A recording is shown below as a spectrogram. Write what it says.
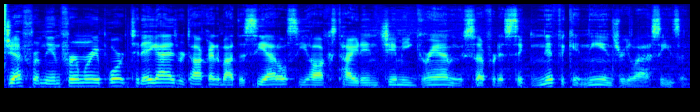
Jeff from the Infirmary Report. Today, guys, we're talking about the Seattle Seahawks tight end Jimmy Graham, who suffered a significant knee injury last season.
